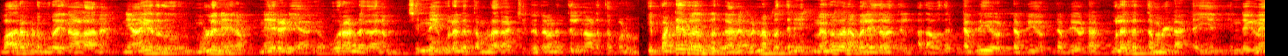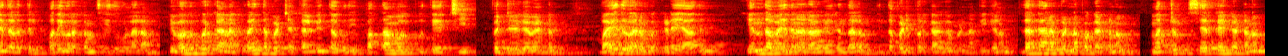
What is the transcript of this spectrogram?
வார விடுமுறை நாளான ஞாயிறு தோறும் முழு நேரம் நேரடியாக ஓராண்டு காலம் சென்னை உலக தமிழராட்சி நிறுவனத்தில் நடத்தப்படும். இப்பட்டய வகுப்பிற்கான விண்ணப்பத்தினை நிறுவன வலைதளத்தில் அதாவது டபிள்யூ டபிள்யூ டபிள்யூ டாட் உலக தமிழ் டாட் ஐஎன் என்ற இணையதளத்தில் பதிவிறக்கம் செய்து கொள்ளலாம். இவ்வகுப்பிற்கான குறைந்தபட்ச கல்வி தகுதி பத்தாம் வகுப்பு தேர்ச்சி பெற்றிருக்க வேண்டும். வயது வரம்பு கிடையாது. எந்த வயதினராக இருந்தாலும் இந்த படிப்பிற்காக விண்ணப்பிக்கலாம். இதற்கான விண்ணப்ப கட்டணம் மற்றும் சேர்க்கை கட்டணம்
